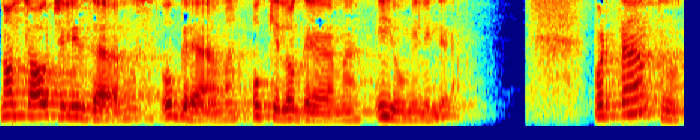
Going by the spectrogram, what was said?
nós só utilizamos o grama, o quilograma e o miligrama. Portanto,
